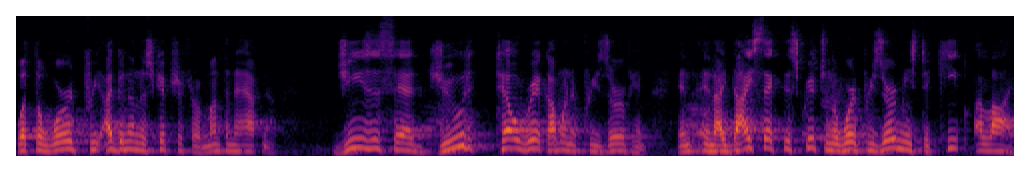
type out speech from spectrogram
what the word pre, I've been on the scripture for a month and a half now. Jesus said, Jude, tell Rick I'm going to preserve him. And, and I dissect this scripture, and the word preserve means to keep alive.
